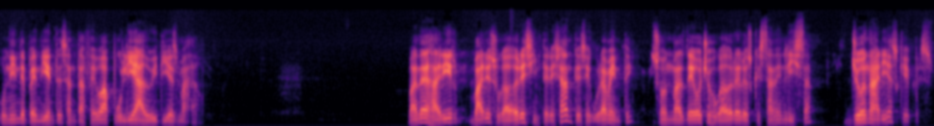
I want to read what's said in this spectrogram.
un Independiente Santa Fe vapuleado y diezmado. Van a dejar ir varios jugadores interesantes seguramente. Son más de ocho jugadores los que están en lista. John Arias, que pues,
